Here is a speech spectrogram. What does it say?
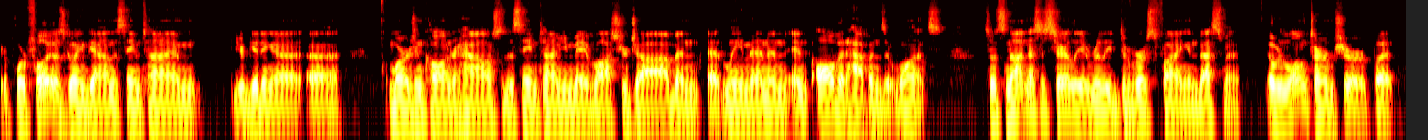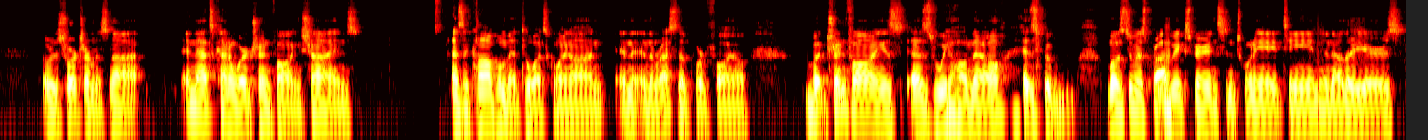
your portfolio is going down the same time you're getting a, a margin call on your house at the same time you may have lost your job and at Lehman and, and all of it happens at once. So it's not necessarily a really diversifying investment. Over the long term, sure, but over the short term it's not. and that's kind of where trend following shines as a complement to what's going on in the, in the rest of the portfolio. But trend following is, as we all know, as most of us probably experienced in 2018 and other years,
